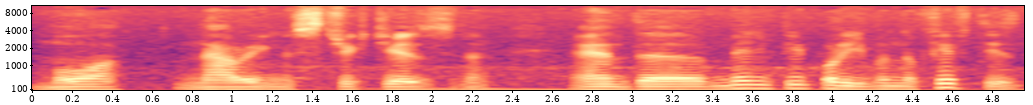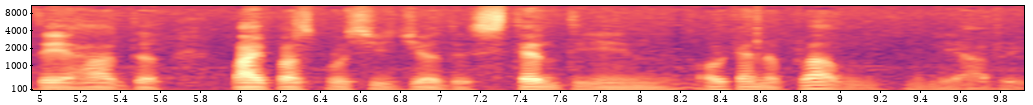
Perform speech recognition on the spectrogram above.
more narrowing strictures. You know, and uh, many people, even in the 50s, they had the bypass procedure, the stent in, all kind of problems in the artery.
